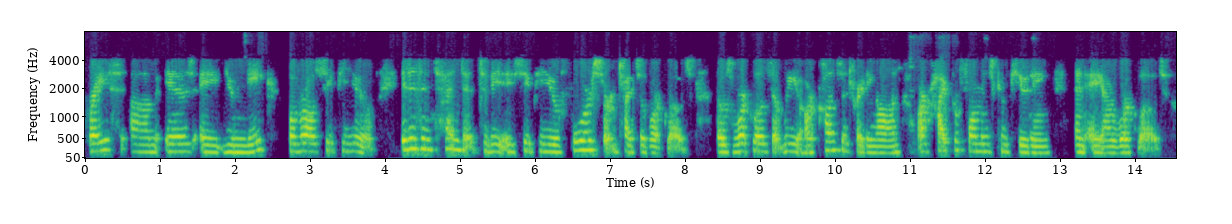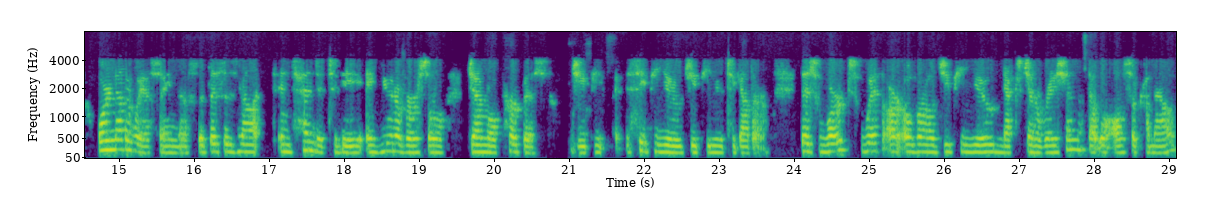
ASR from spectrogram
Grace um, is a unique overall CPU. It is intended to be a CPU for certain types of workloads. Those workloads that we are concentrating on are high performance computing and AI workloads. Or another way of saying this, that this is not intended to be a universal general purpose GP, CPU, GPU together. This works with our overall GPU next generation that will also come out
